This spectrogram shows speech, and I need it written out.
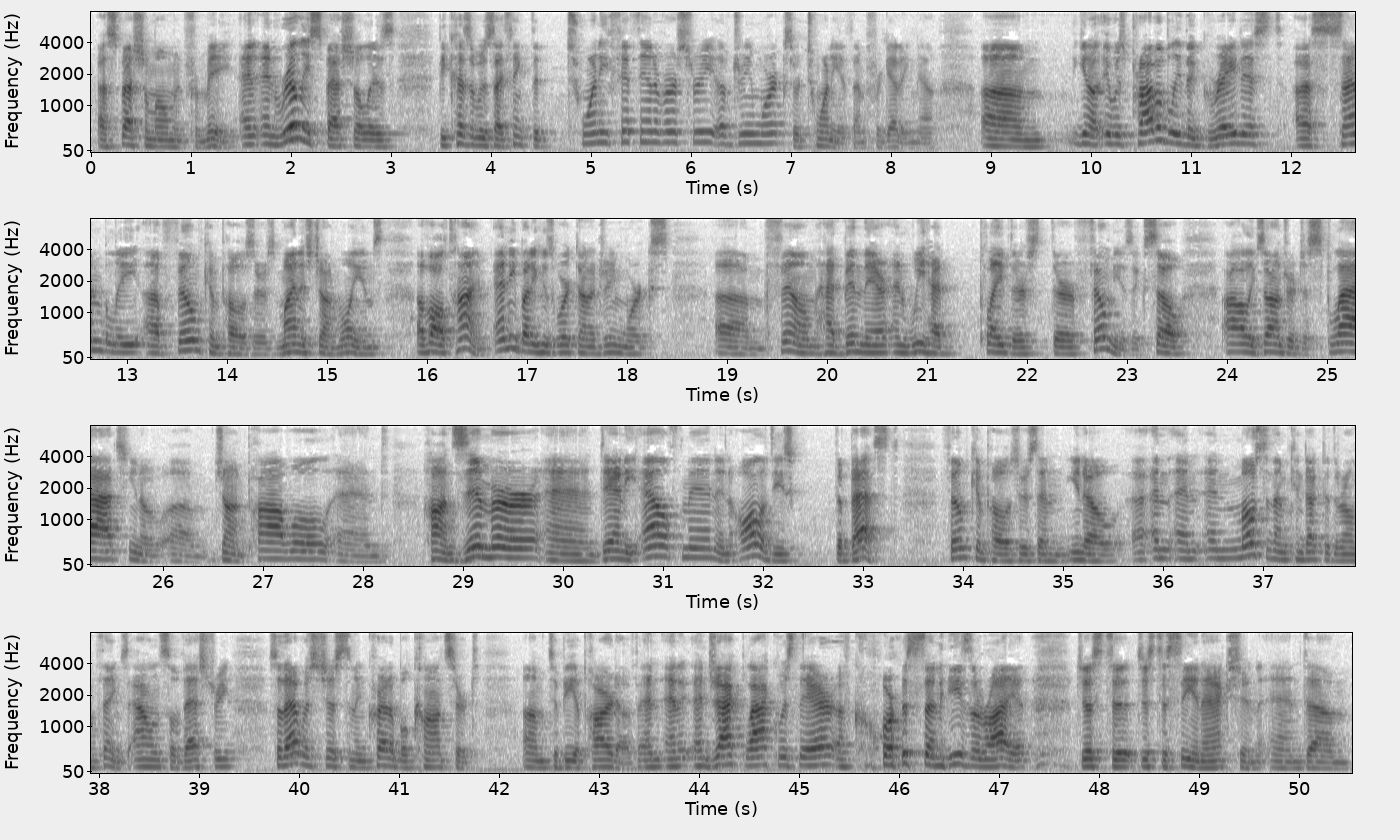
a special moment for me. And, and really special is because it was, I think, the 25th anniversary of DreamWorks, or 20th, I'm forgetting now. Um, you know, it was probably the greatest assembly of film composers, minus John Williams, of all time. Anybody who's worked on a DreamWorks um, film had been there, and we had played their their film music. So Alexandre Desplat, you know, um, John Powell, and Hans Zimmer, and Danny Elfman, and all of these the best film composers, and you know, and and and most of them conducted their own things. Alan Silvestri. So that was just an incredible concert. Um, to be a part of, and and and Jack Black was there, of course, and he's a riot just to just to see in action. And um,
